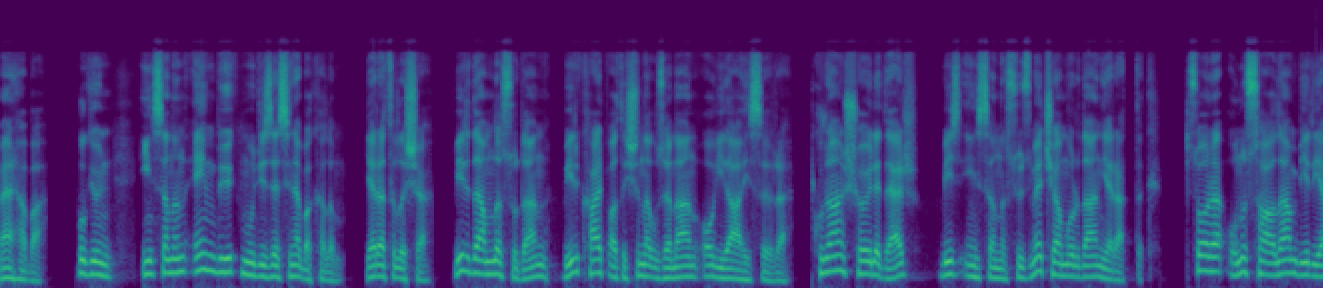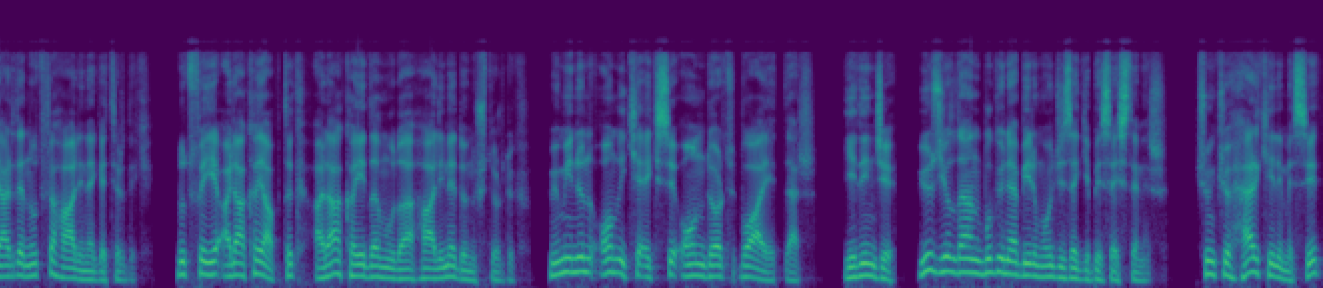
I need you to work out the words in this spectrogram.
Merhaba. Bugün insanın en büyük mucizesine bakalım. Yaratılışa. Bir damla sudan, bir kalp atışına uzanan o ilahi sırra. Kur'an şöyle der, biz insanı süzme çamurdan yarattık. Sonra onu sağlam bir yerde nutfe haline getirdik. Nutfeyi alaka yaptık, alakayı da muda haline dönüştürdük. Müminun 12-14 bu ayetler. 7. Yüzyıldan bugüne bir mucize gibi seslenir. Çünkü her kelimesi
